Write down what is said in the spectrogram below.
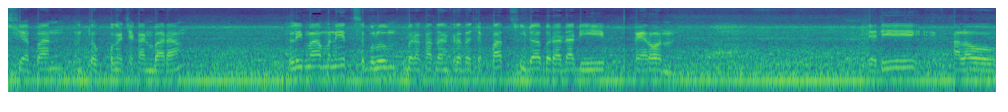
Siapan untuk pengecekan barang 5 menit sebelum keberangkatan kereta cepat sudah berada di peron. Jadi kalau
